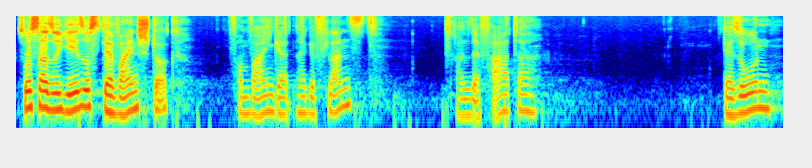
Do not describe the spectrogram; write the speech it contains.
So ist also Jesus der Weinstock vom Weingärtner gepflanzt, also der Vater. Der Sohn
